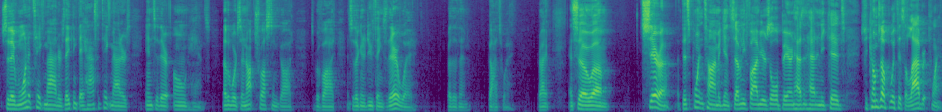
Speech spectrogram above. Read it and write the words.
So they want to take matters. They think they have to take matters into their own hands. In other words, they're not trusting God to provide. And so they're going to do things their way rather than God's way, right? And so um, Sarah, at this point in time, again, 75 years old, barren, hasn't had any kids, she comes up with this elaborate plan.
